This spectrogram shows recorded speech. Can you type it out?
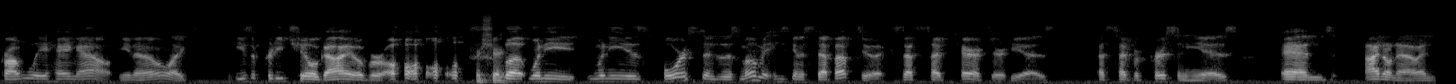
probably hang out. You know, like he's a pretty chill guy overall. For sure. But when he when he is forced into this moment, he's going to step up to it because that's the type of character he is. That's the type of person he is. And I don't know. And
